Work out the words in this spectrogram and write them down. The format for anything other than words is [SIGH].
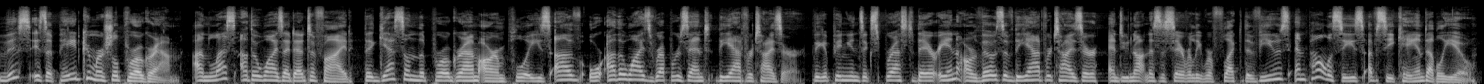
This is a paid commercial program. Unless otherwise identified, the guests on the program are employees of or otherwise represent the advertiser. The opinions expressed therein are those of the advertiser and do not necessarily reflect the views and policies of CKNW.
